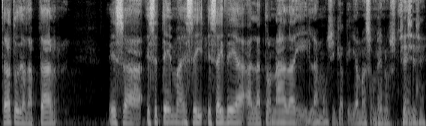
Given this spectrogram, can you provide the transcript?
trato de adaptar esa, ese tema, ese, esa idea a la tonada y la música que ya más o menos. Sí, sí, sí.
